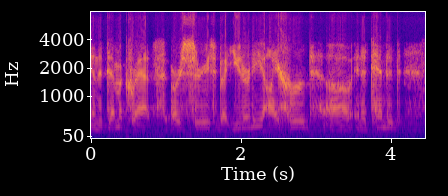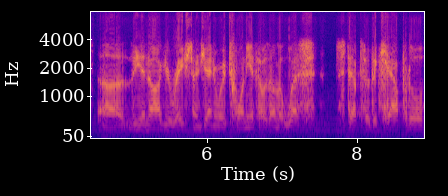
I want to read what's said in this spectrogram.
and the Democrats are serious about unity, I heard uh, and attended uh, the inauguration on January 20th. I was on the west steps of the Capitol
